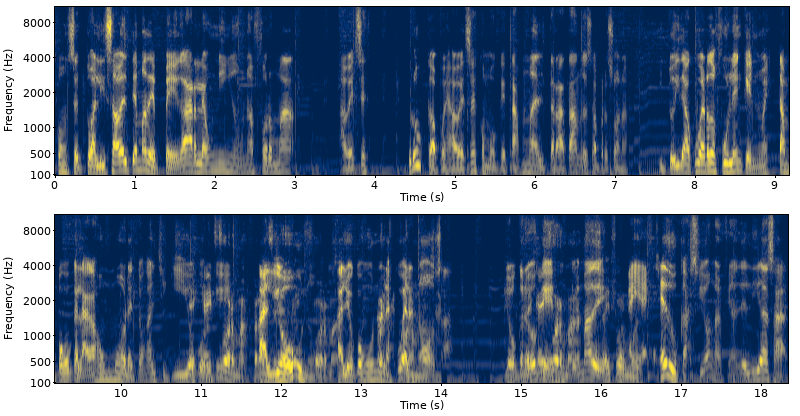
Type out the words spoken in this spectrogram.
conceptualizado el tema de pegarle a un niño de una forma a veces brusca, pues a veces como que estás maltratando a esa persona. Y estoy de acuerdo, full, en que no es tampoco que le hagas un moretón al chiquillo porque salió uno, salió con uno en la escuela. No, o sea, yo creo que, es un tema de educación al final del día. O sea,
